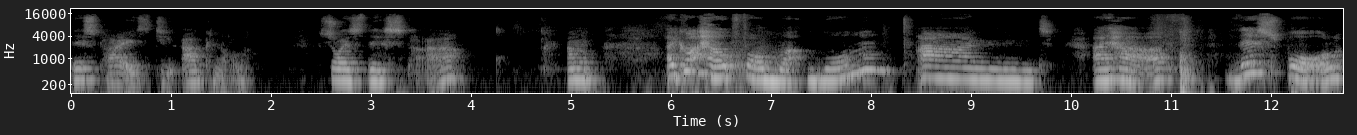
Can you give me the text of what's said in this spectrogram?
This part is diagonal. So is this part. Um, I got help from mum, and I have this ball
